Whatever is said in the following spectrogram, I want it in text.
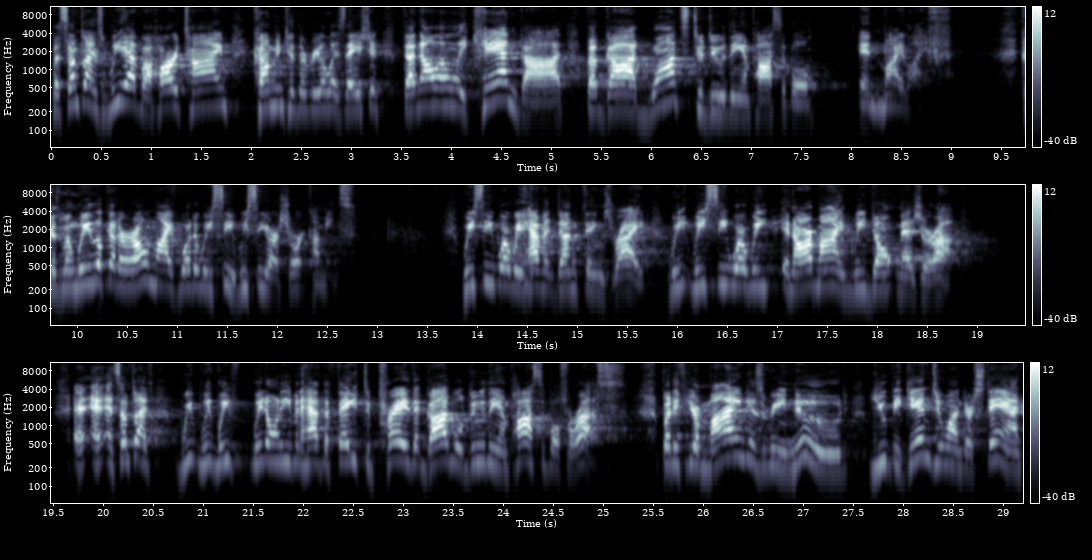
But sometimes we have a hard time coming to the realization that not only can God, but God wants to do the impossible in my life. Because when we look at our own life, what do we see? We see our shortcomings. We see where we haven't done things right. We, we see where we, in our mind, we don't measure up. And, and, and sometimes we, we, we, we don't even have the faith to pray that God will do the impossible for us. But if your mind is renewed, you begin to understand.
